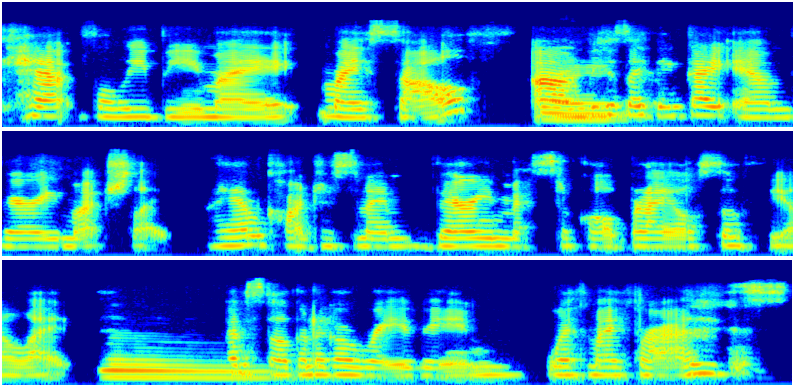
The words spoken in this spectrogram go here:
can't fully be my myself um Right. because I think I am very much like I am conscious and I'm very mystical but I also feel like I'm Mm. still going to go raving with my friends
